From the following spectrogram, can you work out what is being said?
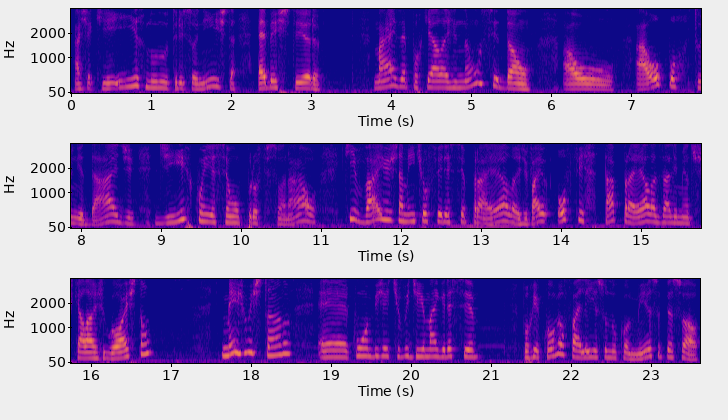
acha que ir no nutricionista é besteira. Mas é porque elas não se dão ao a oportunidade de ir conhecer um profissional que vai justamente oferecer para elas, vai ofertar para elas alimentos que elas gostam, mesmo estando é, com o objetivo de emagrecer. Porque como eu falei isso no começo, pessoal,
